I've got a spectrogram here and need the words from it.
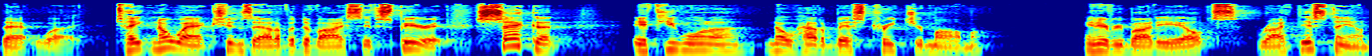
that way. Take no actions out of a divisive spirit. Second, if you want to know how to best treat your mama and everybody else, write this down.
